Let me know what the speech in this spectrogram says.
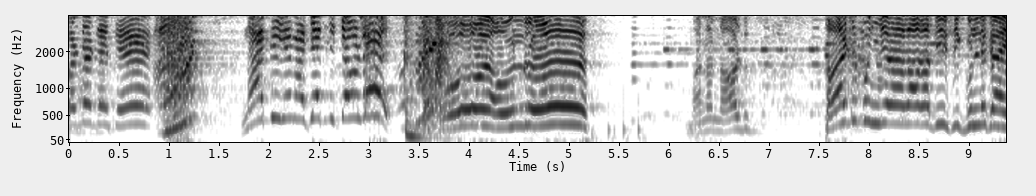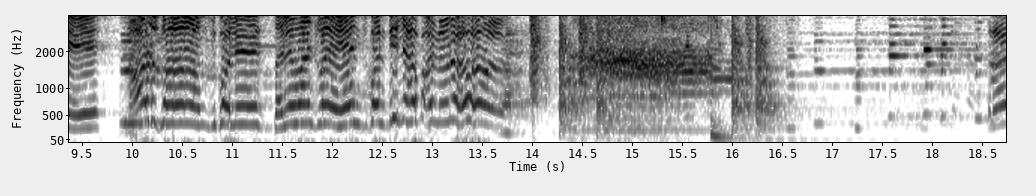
పడ్డట్టయితే నాది నా చేతికి ఇచ్చావులే. ఓ అవును మన నాడు తాటి పుంజలాగా తీసి గుండెకాయ నాడు సొరలు అంచుకొని సలివంట్లో వేయించుకొని తినేవాళ్ళు రే.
